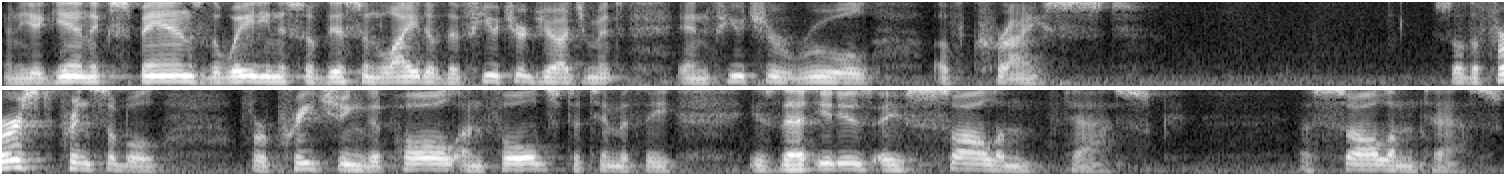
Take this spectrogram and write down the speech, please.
And he again expands the weightiness of this in light of the future judgment and future rule of Christ. So, the first principle for preaching that Paul unfolds to Timothy is that it is a solemn task. A solemn task.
